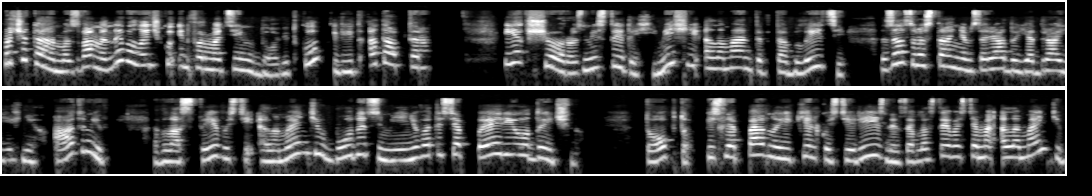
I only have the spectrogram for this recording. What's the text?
Прочитаємо з вами невеличку інформаційну довідку від адаптера. Якщо розмістити хімічні елементи в таблиці за зростанням заряду ядра їхніх атомів, властивості елементів будуть змінюватися періодично. Тобто, після певної кількості різних за властивостями елементів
